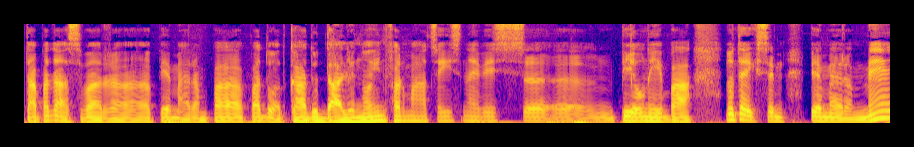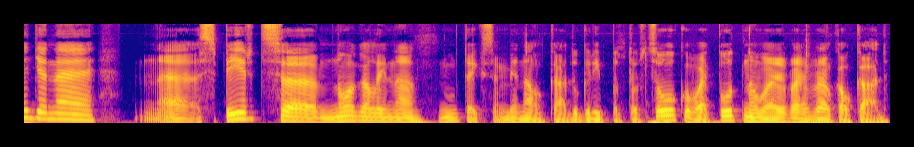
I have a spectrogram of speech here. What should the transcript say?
Tāpatās var, piemēram, padot kādu daļu no informācijas, nevis pilnībā. Nu, teiksim, piemēram, mēģinē spirts nogalina, nu, teiksim, vienalga kādu gripu, tur cūku vai putnu vai, vai vēl kaut kādu.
